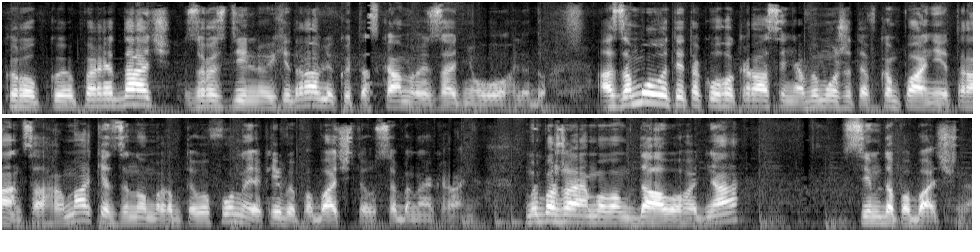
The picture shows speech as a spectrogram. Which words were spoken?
коробкою передач, з роздільною гідравлікою та з камерою заднього огляду. А замовити такого красення ви можете в компанії Транс Агромаркет за номером телефону, який ви побачите у себе на екрані. Ми бажаємо вам вдалого дня. Всім до побачення.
